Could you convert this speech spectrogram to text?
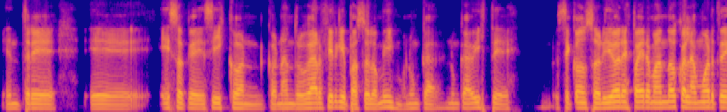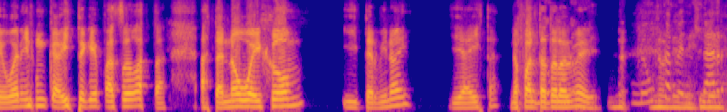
entre eh, eso que decís con, con Andrew Garfield, que pasó lo mismo. Nunca, nunca viste, se consolidó en Spider-Man 2 con la muerte de Gwen y nunca viste qué pasó hasta, hasta No Way Home y terminó ahí. Y ahí está. Nos falta todo el medio. Me gusta pensar,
